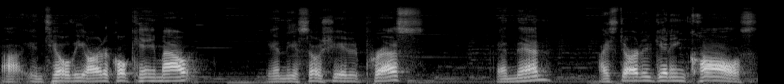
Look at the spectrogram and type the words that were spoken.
uh, until the article came out in the Associated Press. And then I started getting calls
